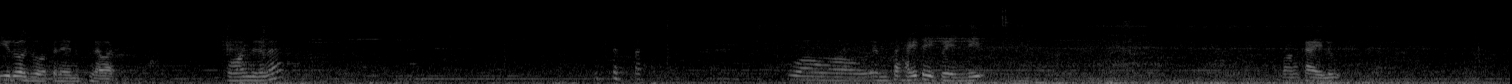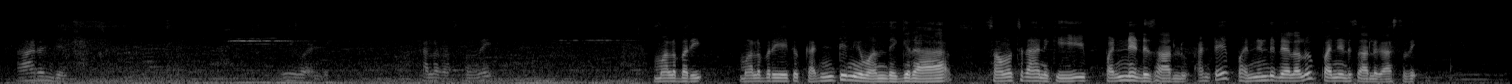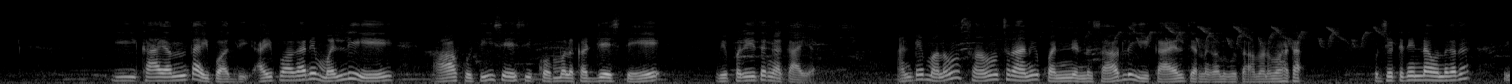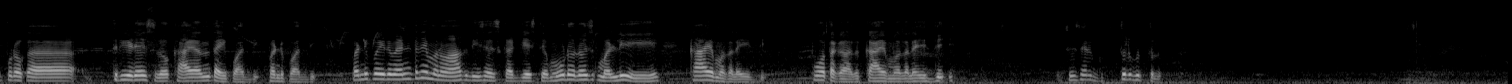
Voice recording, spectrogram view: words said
ఈరోజు ఓపెన్ అయిన ఫ్లవర్. బాగుంది కదా? వావ్, ఎంత హైట్ అయిపోయింది. వంకాయలు. ఆరెంజెస్. ఇవ్వండి. కలర్ వస్తుంది. మలబరి. మలబరి అయితే కంటిన్యూ మన దగ్గర సంవత్సరానికి పన్నెండు సార్లు. అంటే పన్నెండు నెలలు పన్నెండు సార్లు కాస్తుంది. ఈ కాయ అంతా అయిపోద్ది. అయిపోగానే మళ్ళీ ఆకు తీసేసి కొమ్మలు కట్ చేస్తే విపరీతంగా కాయ. అంటే మనం సంవత్సరానికి పన్నెండు సార్లు ఈ కాయలు తినగలుగుతామన్నమాట. ఇప్పుడు చెట్టు నిండా ఉంది కదా ఇప్పుడు ఒక త్రీ డేస్లో కాయ అంతా అయిపోద్ది పండిపోద్ది. పండిపోయిన వెంటనే మనం ఆకు తీసేసి కట్ చేస్తే మూడో రోజుకి మళ్ళీ కాయ మొదలయ్యిద్ది పూత కాదు కాయ మొదలైద్ది. చూసారు? గుత్తులు గుత్తులు.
